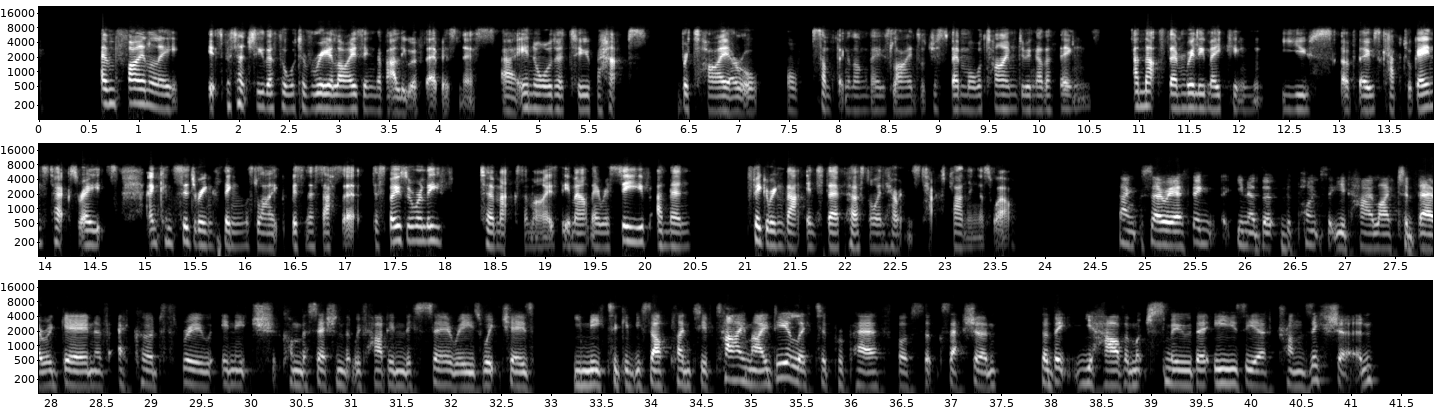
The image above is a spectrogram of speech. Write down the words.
And finally, it's potentially the thought of realizing the value of their business uh, in order to perhaps retire or or something along those lines, or just spend more time doing other things. And that's then really making use of those capital gains tax rates and considering things like business asset disposal relief to maximize the amount they receive, and then figuring that into their personal inheritance tax planning as well. Thanks, Zoe. I think you know the, the points that you'd highlighted there again have echoed through in each conversation that we've had in this series, which is you need to give yourself plenty of time, ideally, to prepare for succession so that you have a much smoother, easier transition.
